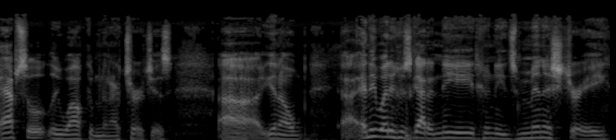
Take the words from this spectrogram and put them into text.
absolutely welcomed in our churches. Uh, you know, uh, anybody who's got a need, who needs ministry,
